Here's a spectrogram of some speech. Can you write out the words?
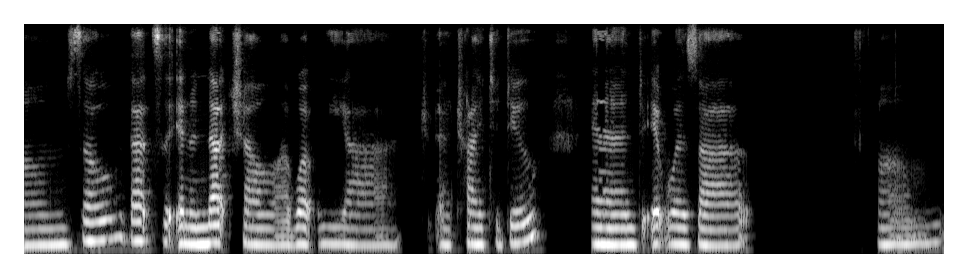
Um, so that's in a nutshell uh, what we uh, uh, tried to do. And it was, uh, um,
